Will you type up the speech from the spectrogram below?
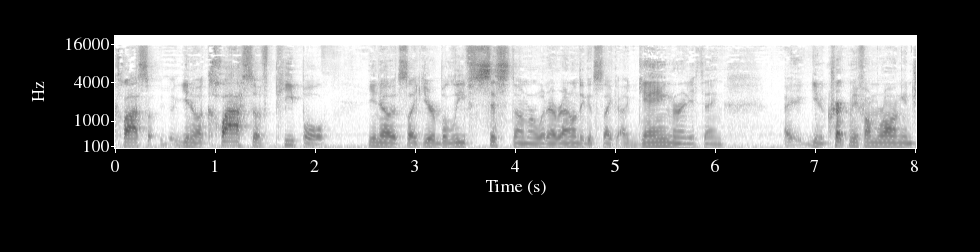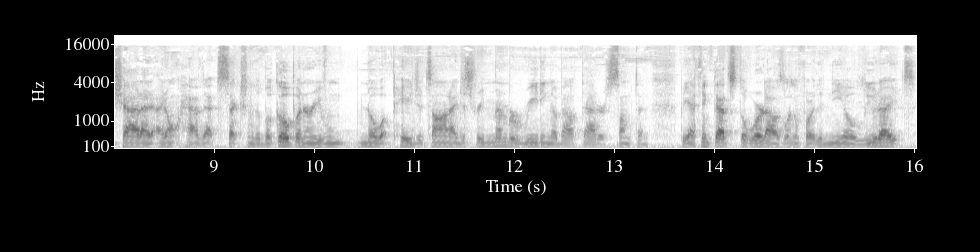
class, you know, a class of people. You know, it's like your belief system or whatever. I don't think it's like a gang or anything. I, you know, correct me if I'm wrong in chat. I, I don't have that section of the book open or even know what page it's on. I just remember reading about that or something. But yeah, I think that's the word I was looking for. The Neo Luddites,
